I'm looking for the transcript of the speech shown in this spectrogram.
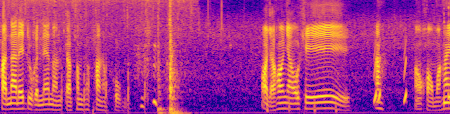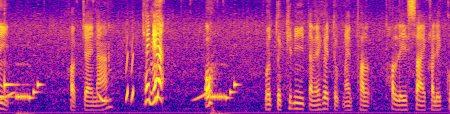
พาร์ทหน้าได้ดูกันแน่นอนการซ่อมสะพานของผม ออกจากห้องยังโอเคอะเอาของมาให้ ขอบใจนะ แค่เนี้ย โอ้ฝนตกที่นี่แต่ไม่เคยตกในทะเลทรายคาริโก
